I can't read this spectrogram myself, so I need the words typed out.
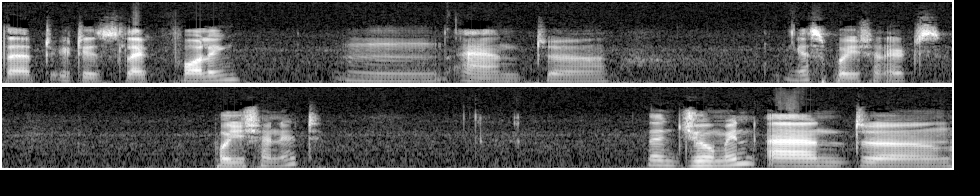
that it is like falling mm, and uh, yes position it position it. Then zoom in and uh,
